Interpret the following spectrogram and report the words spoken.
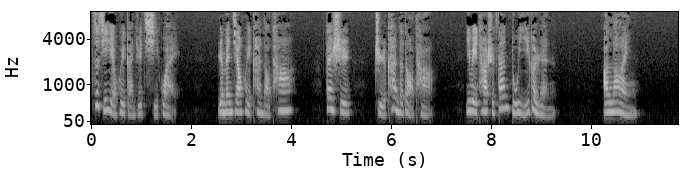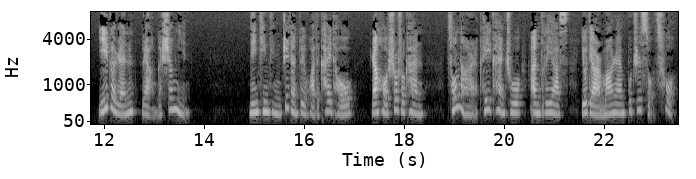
自己也会感觉奇怪。人们将会看到他，但是只看得到他，因为他是单独一个人，alone，一个人两个声音。您听听这段对话的开头，然后说说看，从哪儿可以看出安德烈亚斯有点茫然不知所措？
